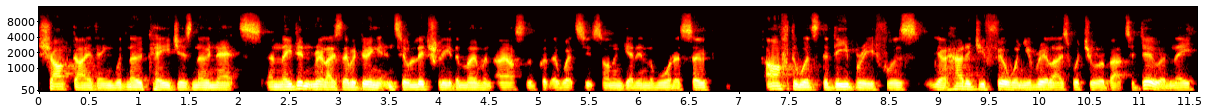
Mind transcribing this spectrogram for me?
shark diving with no cages, no nets, and they didn't realize they were doing it until literally the moment I asked them to put their wetsuits on and get in the water. So afterwards, the debrief was, you know, how did you feel when you realized what you were about to do? And they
